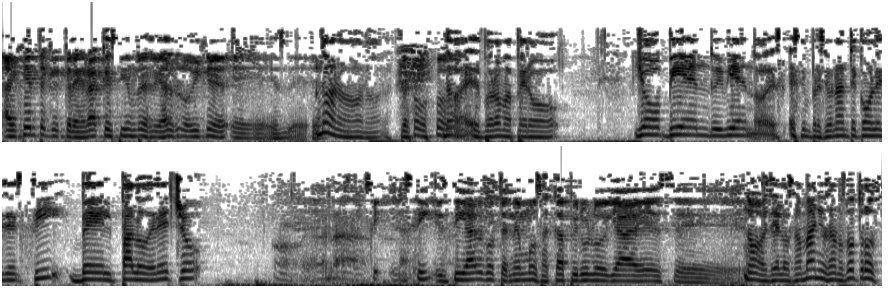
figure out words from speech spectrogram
hay gente que creerá que sí, en realidad lo dije. eh, es- eh, No, no, no. No, es broma, pero yo viendo y viendo, es, es impresionante cómo les dice, sí ve el palo derecho. Sí, algo tenemos acá, Pirulo, ya es. eh, No, de los amaños a nosotros,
